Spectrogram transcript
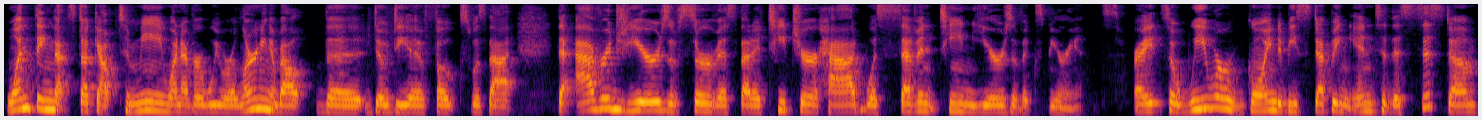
one thing that stuck out to me whenever we were learning about the DODEA folks was that the average years of service that a teacher had was 17 years of experience, right? So we were going to be stepping into this system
